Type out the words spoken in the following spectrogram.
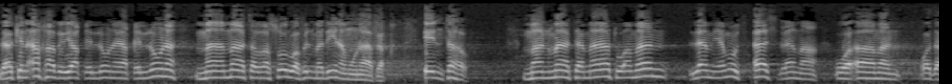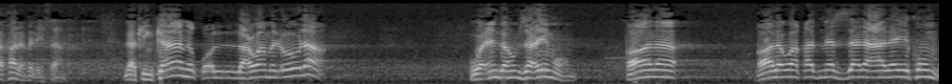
لكن أخذوا يقلون يقلون ما مات الرسول وفي المدينة منافق. انتهوا. من مات مات ومن لم يمت أسلم وآمن ودخل في الإسلام. لكن كان الأعوام الأولى وعندهم زعيمهم. قال قال وقد نزل عليكم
